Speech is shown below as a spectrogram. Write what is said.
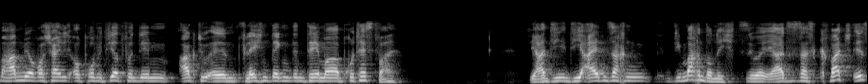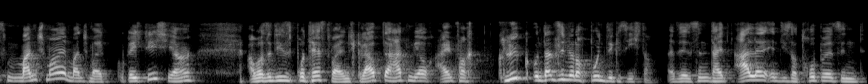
haben wir wahrscheinlich auch profitiert von dem aktuellen flächendeckenden Thema Protestwahl. Ja, die, die alten Sachen, die machen doch nichts. Ja, dass das Quatsch ist, manchmal, manchmal richtig, ja. Aber so dieses Protestwahlen, ich glaube, da hatten wir auch einfach Glück und dann sind wir noch bunte Gesichter. Also es sind halt alle in dieser Truppe, sind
